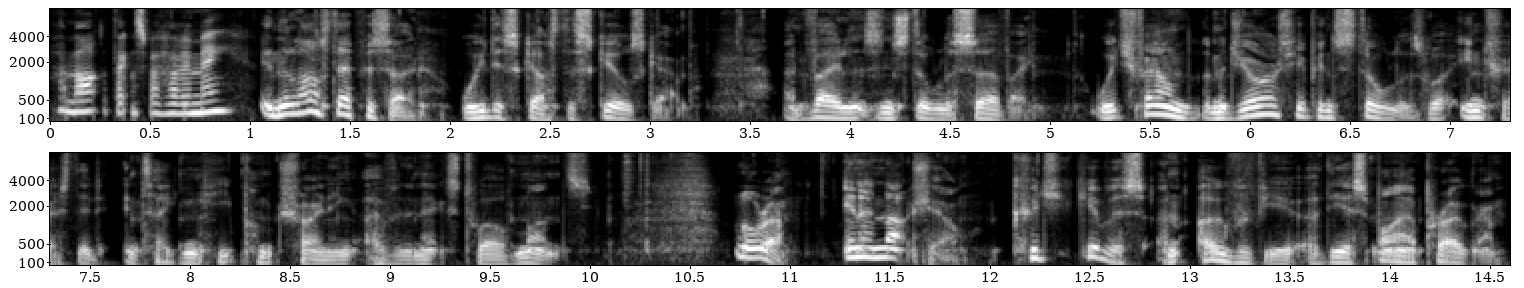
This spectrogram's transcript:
Hi, Mark. Thanks for having me. In the last episode, we discussed the skills gap and Vaillant's installer survey, which found that the majority of installers were interested in taking heat pump training over the next 12 months. Laura, in a nutshell, could you give us an overview of the Aspire program?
